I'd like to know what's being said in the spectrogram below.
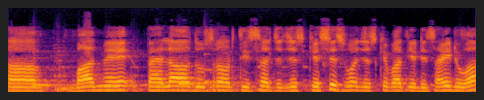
बाद में पहला और दूसरा और तीसरा जजेस केसेस हुआ, जिसके बाद ये डिसाइड हुआ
